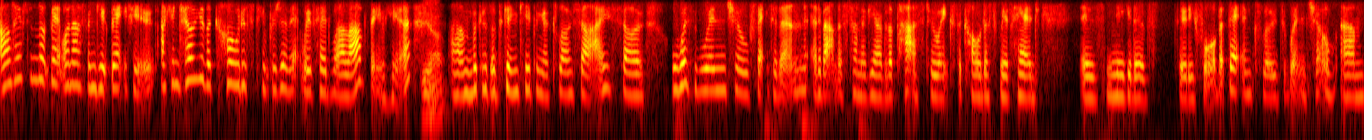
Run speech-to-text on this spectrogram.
I'll have to look that one up and get back to you. I can tell you the coldest temperature that we've had while I've been here, yeah. um, because I've been keeping a close eye. So with wind chill factored in at about this time of year over the past two weeks, the coldest we've had is negative 34, but that includes wind chill. Um,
